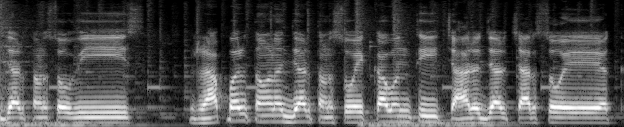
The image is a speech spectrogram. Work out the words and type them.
હજાર ત્રણસો વીસ રાપર ત્રણ હજાર ત્રણસો એકાવનથી ચાર હજાર ચારસો એક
